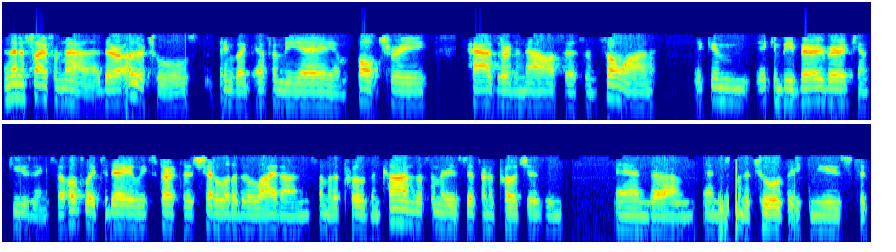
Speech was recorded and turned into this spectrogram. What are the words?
And then aside from that, there are other tools, things like FMEA and fault tree, hazard analysis, and so on, it can it can be very very confusing. So hopefully today we start to shed a little bit of light on some of the pros and cons of some of these different approaches and and um, and some of the tools that you can use to, to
